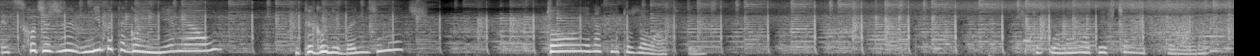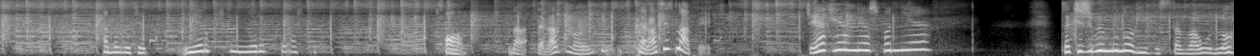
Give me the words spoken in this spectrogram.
Więc chociaż niby tego i nie miał i tego nie będzie mieć, to jednak mu to załatwi. To było najlepiej wciągnąć kolory? Albo wiecie, nie róbcie, nie róbcie aż tak. O, dobra, teraz no, teraz jest lepiej. Czy jakie on miał spodnie? Takie, żeby mu nogi wystawały, lol.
